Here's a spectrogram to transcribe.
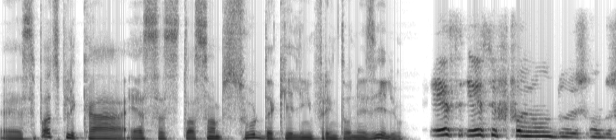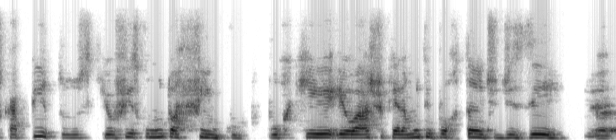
É, você pode explicar essa situação absurda que ele enfrentou no exílio? Esse, esse foi um dos, um dos capítulos que eu fiz com muito afinco, porque eu acho que era muito importante dizer é,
